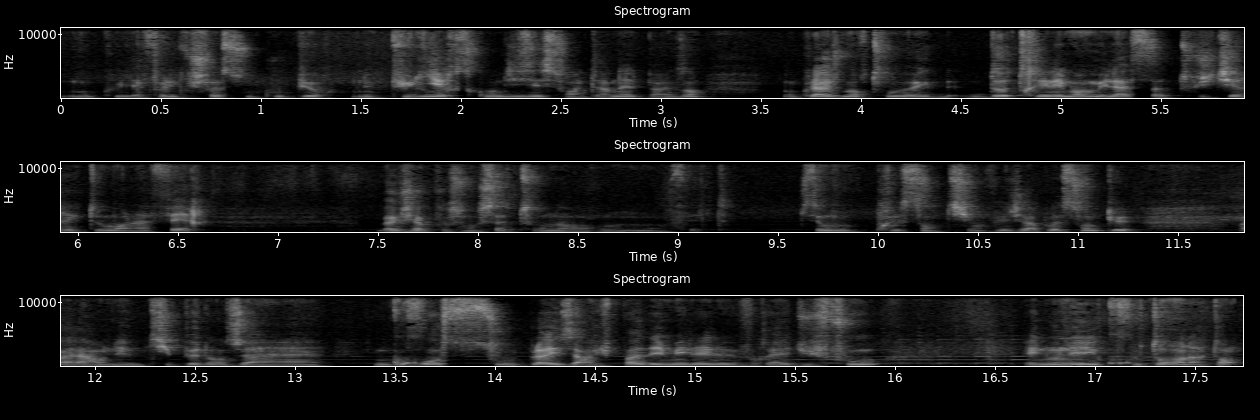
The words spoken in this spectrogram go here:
donc, il a fallu que je fasse une coupure. Ne plus lire ce qu'on disait sur Internet, par exemple. Donc là, je me retrouve avec d'autres éléments, mais là, ça touche directement l'affaire bah, j'ai l'impression que ça tourne en rond en fait. C'est mon pressenti en fait. J'ai l'impression que voilà, on est un petit peu dans un, une grosse soupe là, ils n'arrivent pas à démêler le vrai du faux. Et nous on est les croutons, on attend.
